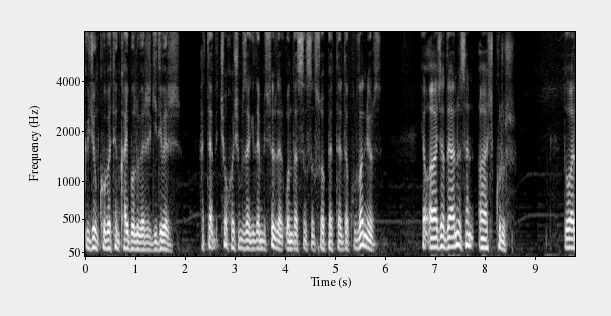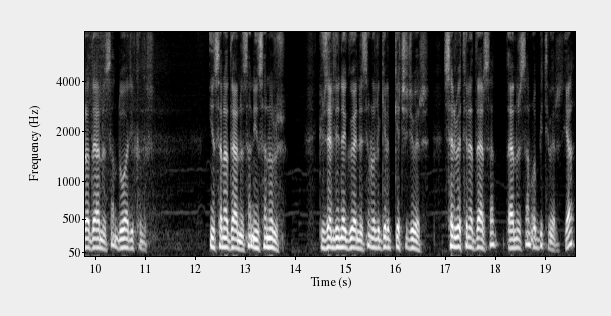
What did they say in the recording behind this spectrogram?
Gücün kuvvetin kaybolu verir, gidiverir. Hatta çok hoşumuza giden bir söz var. Onu da sık sık sohbetlerde kullanıyoruz. Ya ağaca dayanırsan ağaç kurur. Duvara dayanırsan duvar yıkılır. İnsana dayanırsan insan ölür. Güzelliğine güvenirsen öyle gelip geçici verir. Servetine dayanırsan, dayanırsan o bitiverir. Ya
